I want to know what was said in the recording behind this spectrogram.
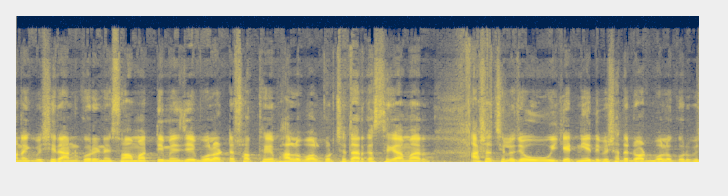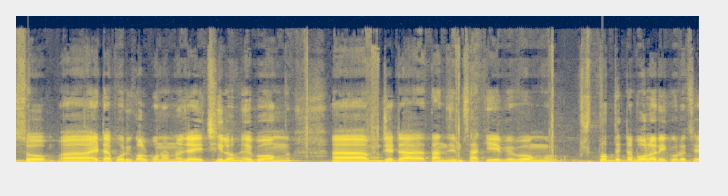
অনেক বেশি রান করি নাই। সো আমার টিমে যে বোলারটা সব থেকে ভালো বল করছে, তার কাছ থেকে আমার আশা ছিল যে ও উইকেট নিয়ে দিবে, সাথে ডট বলও করবে। সো এটা পরিকল্পনা অনুযায়ী ছিল এবং যেটা তানজিম সাকিব এবং প্রত্যেকটা বলারই করেছে।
